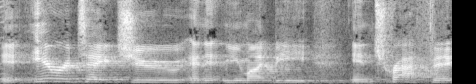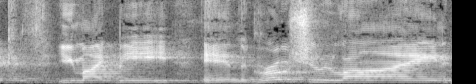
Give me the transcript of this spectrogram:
it irritates you and it, you might be in traffic you might be in the grocery line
